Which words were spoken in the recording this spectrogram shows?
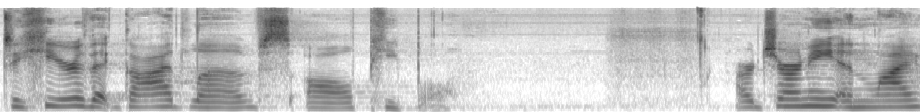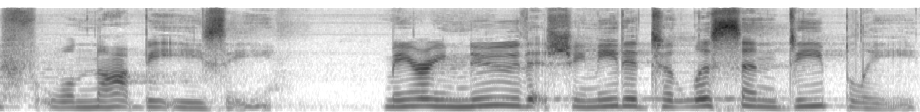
to hear that God loves all people. Our journey in life will not be easy. Mary knew that she needed to listen deeply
